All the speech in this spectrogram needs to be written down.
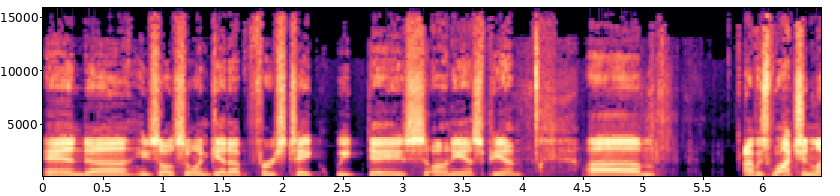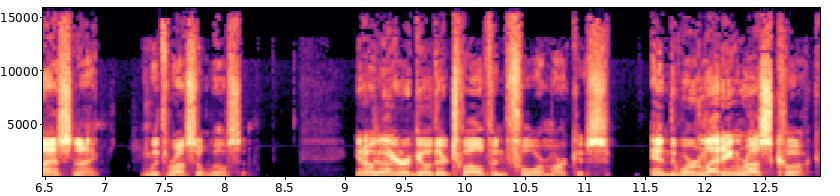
and uh, he's also on Get Up First Take weekdays on ESPN. Um, I was watching last night with Russell Wilson. You know, yeah. a year ago they're 12 and 4, Marcus. And we're letting Russ cook.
